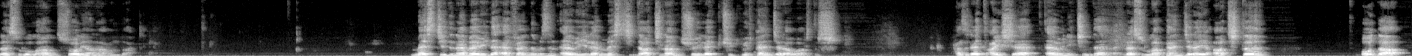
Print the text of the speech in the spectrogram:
Resulullah'ın sol yanağında. Mescid-i Nebevi'de Efendimizin eviyle mescide açılan şöyle küçük bir pencere vardır. Hazreti Ayşe evin içinde Resulullah pencereyi açtı. O da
